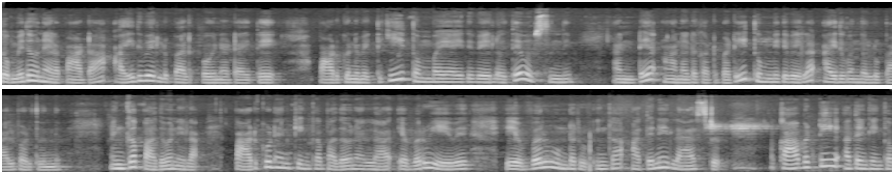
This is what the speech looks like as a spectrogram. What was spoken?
తొమ్మిదవ నెల పాట ఐదు వేల రూపాయలకు పోయినట్టయితే పాడుకున్న వ్యక్తికి తొంభై ఐదు వేలు అయితే వస్తుంది. అంటే ఆ నెల కట్టుబడి తొమ్మిది వేల ఐదు వందల రూపాయలు పడుతుంది. ఇంకా పదవ నెల పాడుకోవడానికి ఇంకా పదవ నెల ఎవరు ఏవే ఎవరు ఉండరు. ఇంకా అతనే లాస్ట్ కాబట్టి అతనికి ఇంకా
